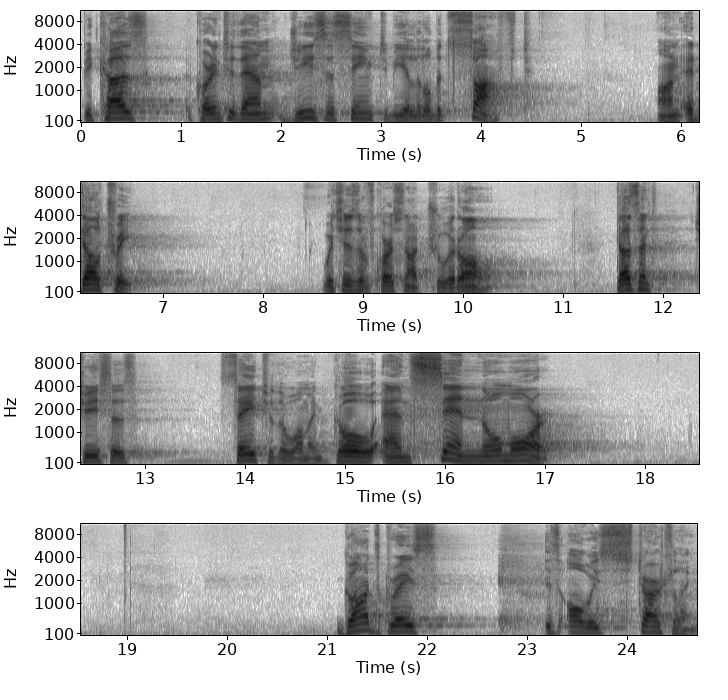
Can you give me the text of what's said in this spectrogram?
because, according to them, Jesus seemed to be a little bit soft on adultery, which is, of course, not true at all. Doesn't Jesus say to the woman, Go and sin no more? God's grace is always startling.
